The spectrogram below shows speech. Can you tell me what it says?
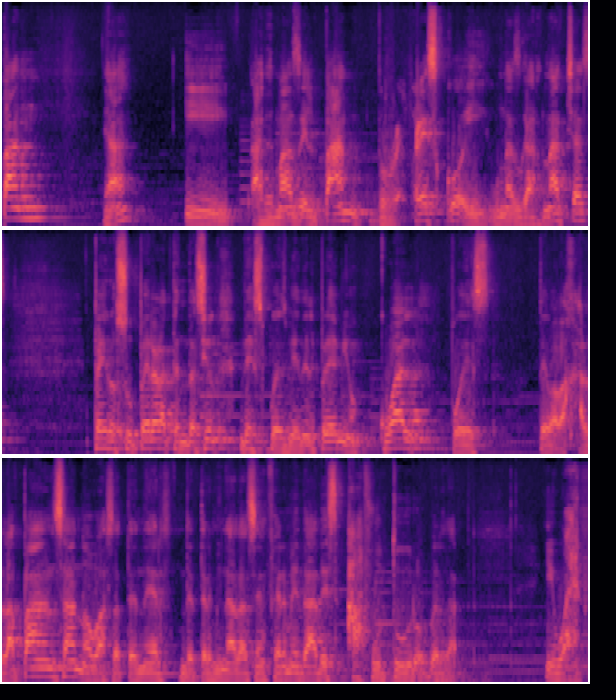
pan, ¿ya? Y además del pan, refresco y unas garnachas, pero supera la tentación. Después viene el premio. ¿Cuál? Pues te va a bajar la panza, no vas a tener determinadas enfermedades a futuro, ¿verdad? Y bueno,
